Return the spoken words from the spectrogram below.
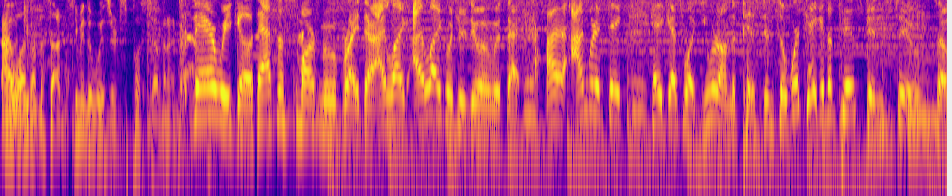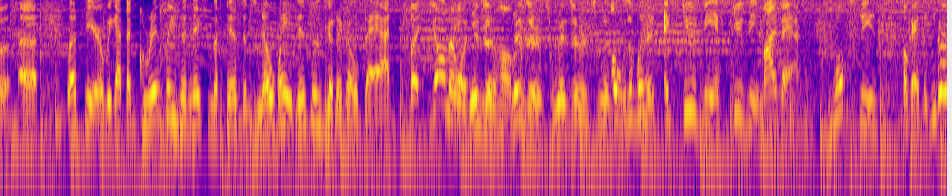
Uh, I was give- on the Suns. Give me the Wizards plus seven and a half. There we go. That's a smart move right there. I like. I like what you're doing with that. I, I'm going to take. Hey, guess what? You were on the Pistons, so we're taking the Pistons too. Hmm. So uh, let's see here. We got the Grizzlies, the Knicks, and the Pistons. No way this is going to go bad. But y'all know what to do, Wizards, homie. Wizards, Wizards, Wizards. Oh, the Wizards. Excuse me, excuse me, my bad. Whoopsies. Okay, but you know,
